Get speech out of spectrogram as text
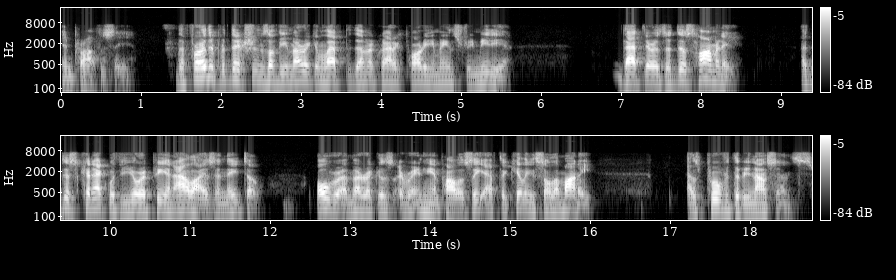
in prophecy. The further predictions of the American left, the Democratic Party, and mainstream media that there is a disharmony, a disconnect with the European allies and NATO over America's Iranian policy after killing Soleimani has proven to be nonsense.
